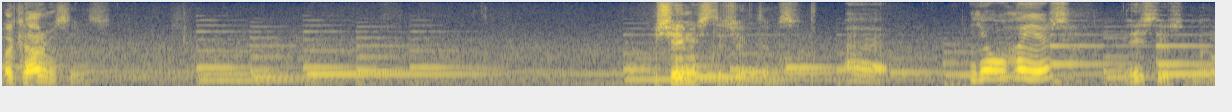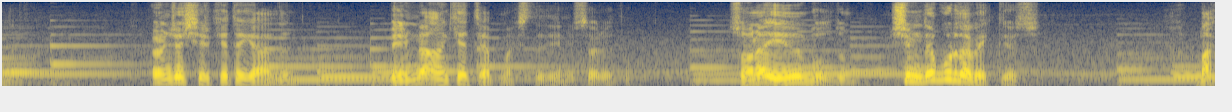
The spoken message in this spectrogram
Bakar mısınız? Bir şey mi isteyecektiniz? Yo hayır. Ne istiyorsun benden? Önce şirkete geldin, benimle anket yapmak istediğini söyledin. Sonra evimi buldun, şimdi de burada bekliyorsun. Bak,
